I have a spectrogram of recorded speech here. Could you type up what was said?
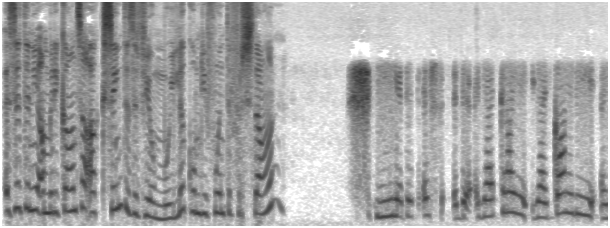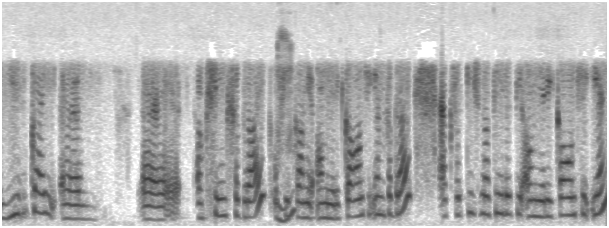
is dit in die Amerikaanse aksent is dit vir jou moeilik om die foon te verstaan? Nee, dit is die, jy kry jy kan die UK ehm uh, uh aksent gebruik of jy mm -hmm. kan die Amerikaanse een gebruik. Ek verkies natuurlik die Amerikaanse een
